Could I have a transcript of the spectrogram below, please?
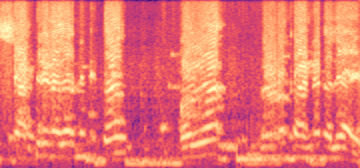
शास्त्री नगर निमित्त भव्य मिरवणूक काढण्यात आली आहे.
